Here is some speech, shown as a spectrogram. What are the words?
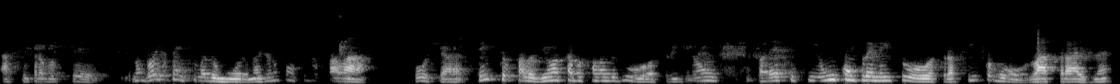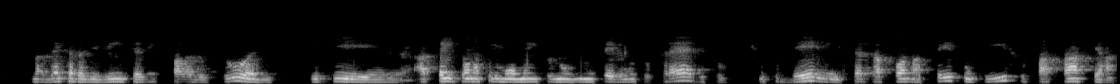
assim para você. Não vou estar em cima do muro, mas eu não consigo falar. Puxa, sempre que eu falo de um, eu acabo falando do outro. Então, parece que um complementa o outro. Assim como lá atrás, né? Na década de 20, a gente fala do Schwartz, e que até então, naquele momento, não, não teve muito crédito e que dele, de certa forma, fez com que isso passasse a,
